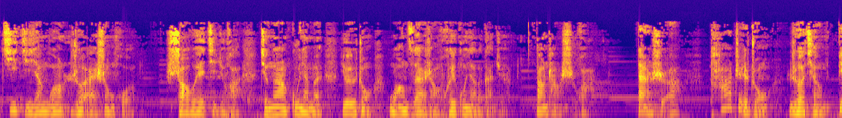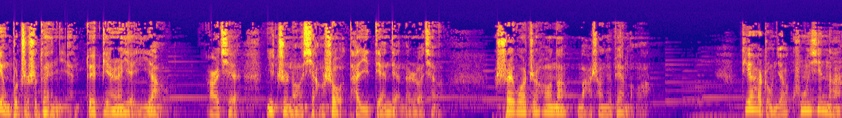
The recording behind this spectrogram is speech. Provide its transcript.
积极阳光，热爱生活，稍微几句话就能让姑娘们有一种王子爱上灰姑娘的感觉，当场石化。但是啊，他这种热情并不只是对你，对别人也一样，而且你只能享受他一点点的热情，睡过之后呢，马上就变冷了。第二种叫空心男，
